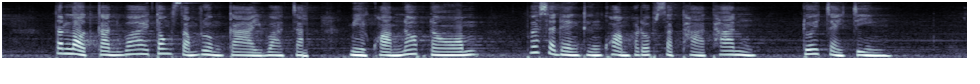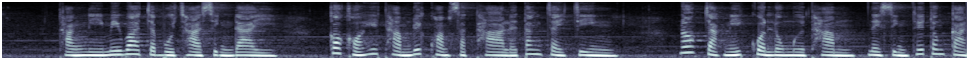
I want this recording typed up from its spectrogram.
4 ตลอดการไหว้ต้องสำรวมกายวาจามีความนอบน้อม เพื่อแสดงถึงความเคารพศรัทธาท่านด้วยใจจริง ทั้งนี้ไม่ว่าจะบูชาสิ่งใด ก็ขอให้ทำด้วยความศรัทธาและตั้งใจจริง นอกจากนี้ควรลงมือทำในสิ่งที่ต้องการ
